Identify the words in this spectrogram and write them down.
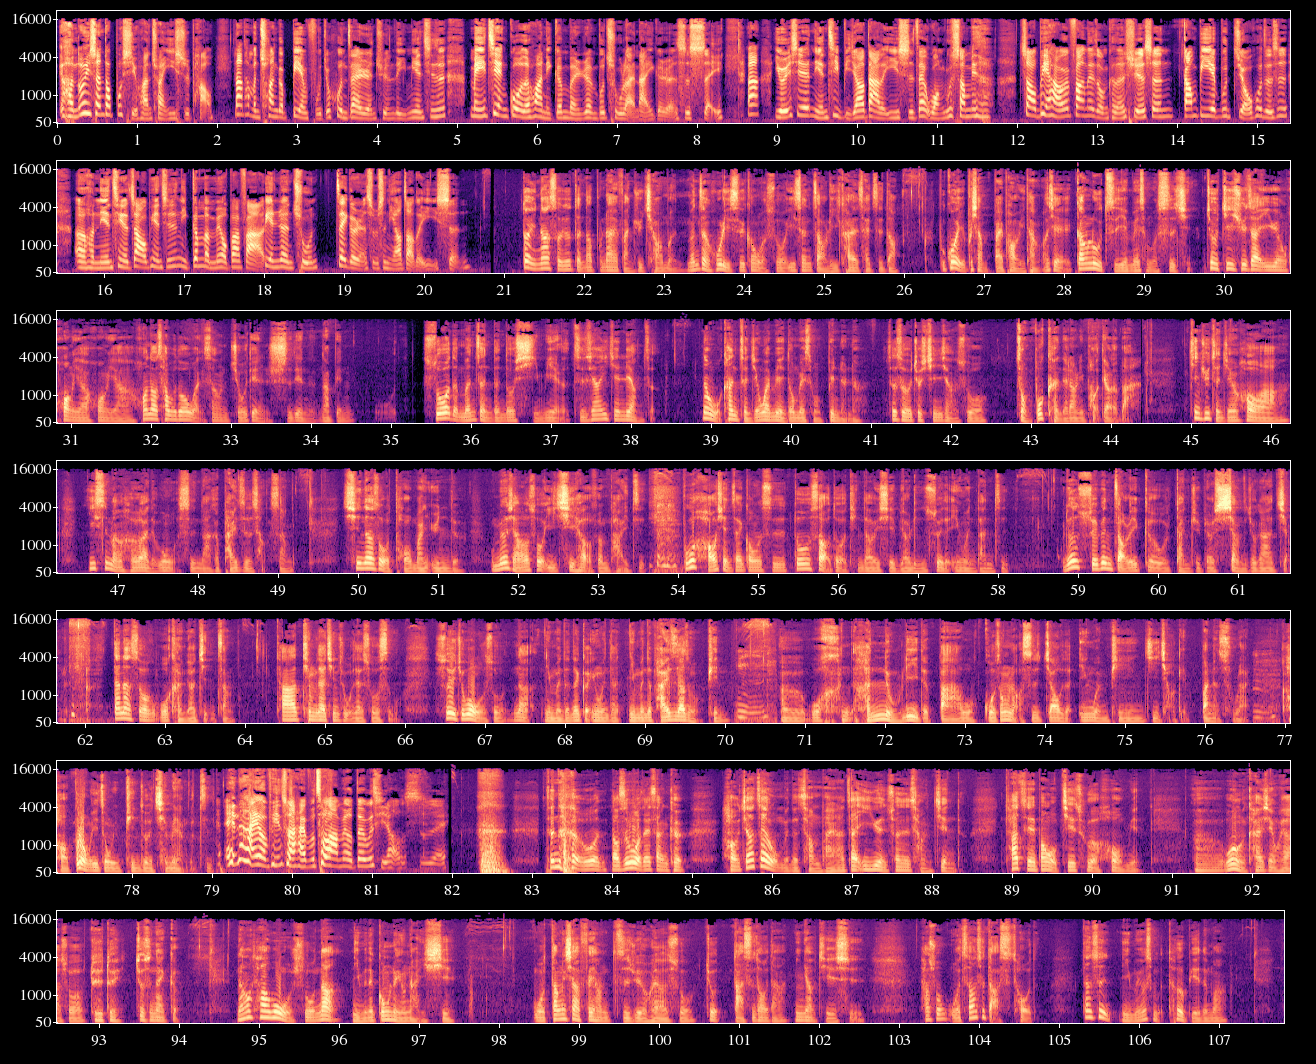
很多医生都不喜欢穿医师袍，那他们穿个便服就混在人群里面，其实没见过的话，你根本认不出来哪一个人是谁。啊，有一些年纪比较大的医师，在网络上面的照片还会放那种可能学生刚毕业不久，或者是呃很年轻的照片，其实你根本没有办法辨认出这个人是不是你要找的医生。对，那时候就等到不耐烦去敲门，门诊护理师跟我说，医生早离开了才知道。不过也不想白跑一趟，而且刚入职也没什么事情，就继续在医院晃呀晃呀，晃到差不多晚上九点十点的那边，所有的门诊灯都熄灭了，只剩下一间亮着。那我看整间外面也都没什么病人了，这时候就心想说，总不可能让你跑掉了吧？进去整间后啊，医师蛮和蔼的问我是哪个牌子的厂商。其实那时候我头蛮晕的，我没有想到说仪器还有分牌子。不过好险在公司多少都有听到一些比较零碎的英文单字，我就随便找了一个我感觉比较像的就跟他讲了。但那时候我可能比较紧张。他听不太清楚我在说什么，所以就问我说：“那你们的那个英文单，你们的牌子要怎么拼？”嗯，呃，我很很努力的把我国中老师教我的英文拼音技巧给搬了出来。嗯，好不容易终于拼出了前面两个字。哎，那还有拼出来还不错啊，没有对不起老师哎。真的，我老师我在上课，好家在我们的厂牌啊，在医院算是常见的。他直接帮我接出了后面。呃，我很开心回答说：“对对对，就是那个。”然后他问我说：“那你们的功能有哪一些？”我当下非常直觉的回答说：“就打石头的泌尿结石。”他说：“我知道是打石头的，但是你们有什么特别的吗？”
